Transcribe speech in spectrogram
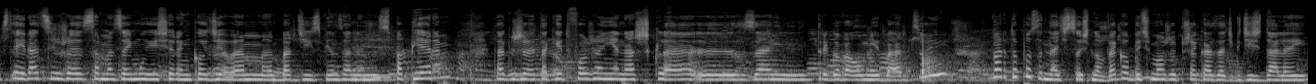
Z tej racji, że sama zajmuję się rękodziełem bardziej związanym z papierem. Także takie tworzenie na szkle e, zaintrygowało mnie bardzo i warto poznać coś nowego, być może przekazać gdzieś dalej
